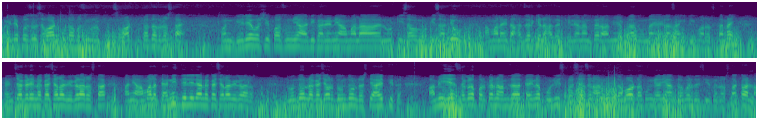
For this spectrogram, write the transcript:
पहिलेपासून सव्वा आठ फुटापासून सव्वा आठ फुटाचाच रस्ता आहे. पण गेल्या वर्षीपासून या अधिकाऱ्याने आम्हाला नोटिसावर नोटिसा देऊन आम्हाला इथं हजर केलं. हजर केल्यानंतर आम्ही एकदा दोनदा यायला सांगितलं किंवा बा रस्ता नाही. त्यांच्याकडे नकाशाला वेगळा रस्ता आणि आम्हाला त्यांनीच दिलेल्या नकाशाला वेगळा रस्ता. दोन दोन नकाशावर दोन दोन रस्ते आहेत तिथं. आम्ही हे सगळं प्रकरण आमचं त्यानं पोलीस प्रशासन आणून दबाव टाकून त्यांनी आम- जबरदस्ती रस्ता काढला.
